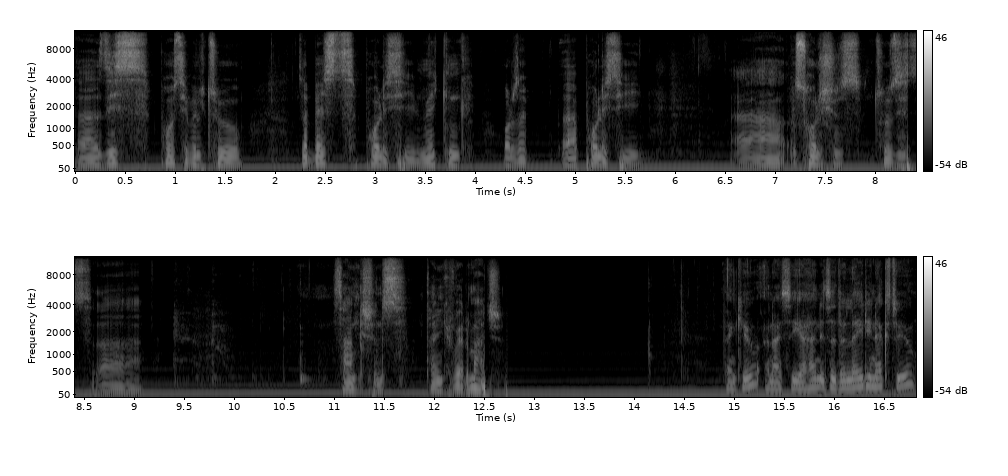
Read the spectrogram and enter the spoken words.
this possible to the best policy making or the uh, policy uh, solutions to these uh, sanctions. Thank you very much. Thank you. And I see a hand. Is it a lady next to you?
